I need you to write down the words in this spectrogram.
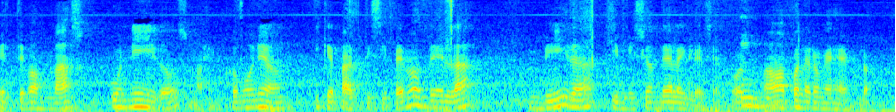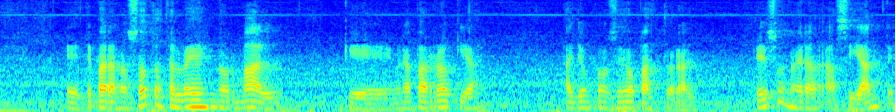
estemos más unidos, más en comunión y que participemos de la vida y misión de la iglesia. Vamos a poner un ejemplo. Este, para nosotros tal vez es normal que en una parroquia haya un consejo pastoral. Eso no era así antes.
